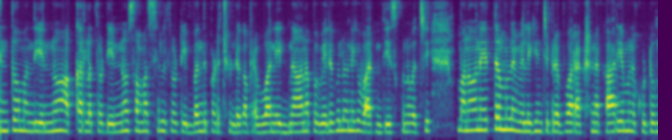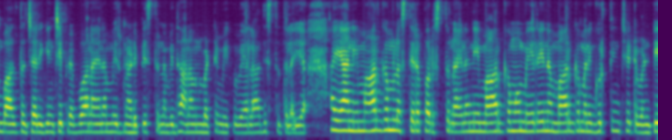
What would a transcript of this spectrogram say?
ఎంతోమంది ఎన్నో అక్కర్లతోటి ఎన్నో సమస్యలతోటి ఇబ్బంది పడుచుండగా ప్రభు నీ జ్ఞానపు వెలుగులోనికి వారిని తీసుకుని వచ్చి మనోనేత్రములను వెలిగించి ప్రభు రక్షణ కార్యములు కుటుంబాలతో జరిగించి ప్రభు నాయన మీరు నడిపిస్తున్న విధానం బట్టి మీకు వేలాది స్థుతులయ్యా. అయ్యా నీ మార్గంలో స్థిరపరుస్తున్నాయన నీ మార్గము మేలైన మార్గం అని గుర్తించేటువంటి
